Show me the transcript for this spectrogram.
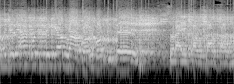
নবীজির এক দেখি আল্লাহ পরবর্তীতে সরাই কাউসার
